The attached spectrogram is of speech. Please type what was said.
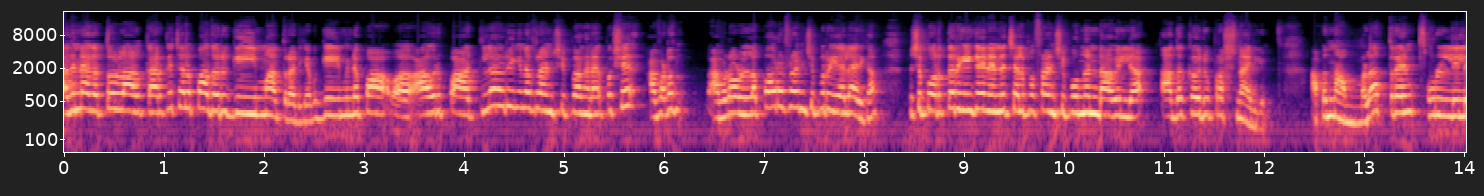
അതിന്റെ അകത്തുള്ള ആൾക്കാർക്ക് ചിലപ്പോൾ അതൊരു ഗെയിം മാത്രമായിരിക്കും. അപ്പോൾ ഗെയിമിന്റെ ആ ഒരു പാട്ടിൽ അവരിങ്ങനെ ഫ്രണ്ട്ഷിപ്പ് അങ്ങനെ പക്ഷെ അവിടെ അവിടെ ഉള്ളപ്പോൾ അവരുടെ ഫ്രണ്ട്ഷിപ്പ് റിയൽ ആയിരിക്കാം. പക്ഷെ പുറത്തിറങ്ങി കഴിഞ്ഞാൽ ചിലപ്പോൾ ഫ്രണ്ട്ഷിപ്പ് ഒന്നും ഉണ്ടാവില്ല. അതൊക്കെ ഒരു പ്രശ്നമായിരിക്കും. അപ്പം നമ്മൾ അത്രയും ഉള്ളിൽ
